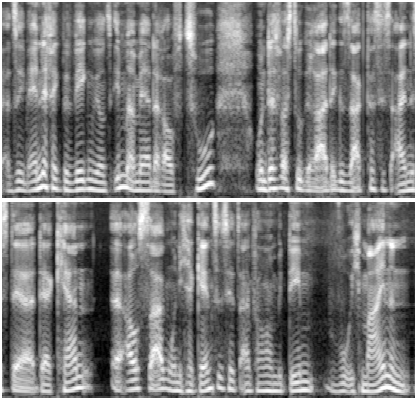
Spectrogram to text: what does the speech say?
also im Endeffekt bewegen wir uns immer mehr darauf zu. Und das, was du gerade gesagt hast, ist eines der, der Kernaussagen. Und ich ergänze es jetzt einfach mal mit dem, wo ich meinen,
